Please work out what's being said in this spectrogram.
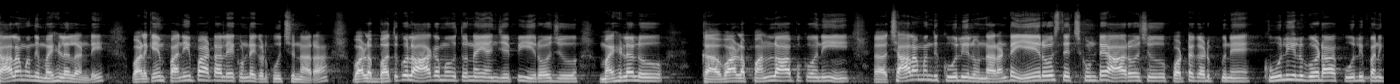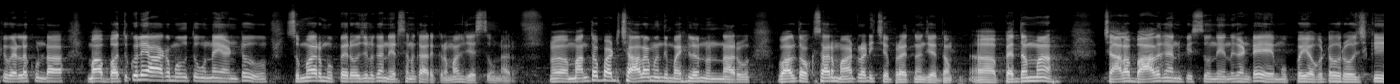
చాలామంది మహిళలు అండి వాళ్ళకేం పని పాట లేకుండా ఇక్కడ కూర్చున్నారా? వాళ్ళ బతుకులు ఆగమవుతున్నాయి అని చెప్పి ఈరోజు మహిళలు వాళ్ళ పనులు ఆపుకొని చాలామంది కూలీలు ఉన్నారు. అంటే ఏ రోజు తెచ్చుకుంటే ఆ రోజు పొట్ట గడుపుకునే కూలీలు కూడా కూలీ పనికి వెళ్ళకుండా మా బతుకులే ఆగమవుతూ ఉన్నాయంటూ సుమారు ముప్పై రోజులుగా నిరసన కార్యక్రమాలు చేస్తూ ఉన్నారు. మనతో పాటు చాలామంది మహిళలు ఉన్నారు. వాళ్ళతో ఒకసారి మాట్లాడిచ్చే ప్రయత్నం చేద్దాం. పెద్దమ్మ చాలా బాధగా అనిపిస్తుంది. ఎందుకంటే ముప్పై ఒకటో రోజుకి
